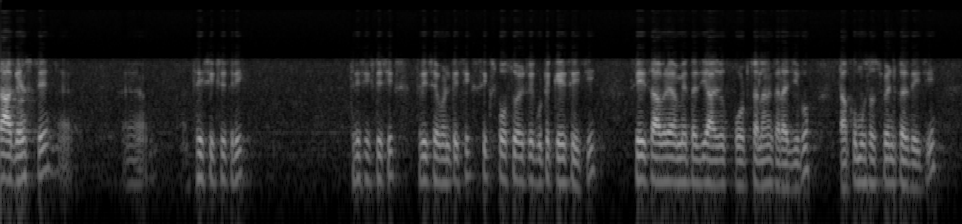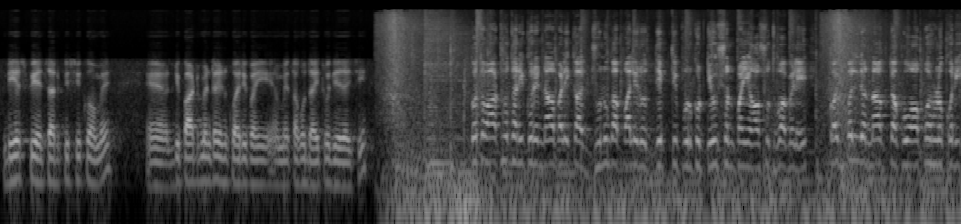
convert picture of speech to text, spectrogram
against the uh, 363 366 376 6 પોસ્ટ એટલે ગોટે કેસ ହେଇଛି ସେଇ ହିସାବରେ ଆମେ ତାଜି ଆଜି କୋର୍ଟ ଚାଲାଣ କରାଯିବ ତାଙ୍କୁ ମୁଁ ସସ୍ପେଣ୍ଡ କରିଦେଇଛି ଡିଏସ୍ପି ଏଚ୍ଆର୍ପିସିକୁ ଆମେ ଡିପାର୍ଟମେଣ୍ଟାଲ ଇନକ୍ୱାରି ପାଇଁ ଆମେ ତାକୁ ଦାୟିତ୍ୱ ଦିଆଯାଇଛି ଗତ ଆଠ ତାରିଖରେ ନାବାଳିକା ଝୁନୁଙ୍ଗାପାଲିରୁ ଦୀପ୍ତିପୁରକୁ ଟ୍ୟୁସନ ପାଇଁ ଆସୁଥିବା ବେଳେ କୈବଲ୍ୟ ନାଗ ତାକୁ ଅପହରଣ କରି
